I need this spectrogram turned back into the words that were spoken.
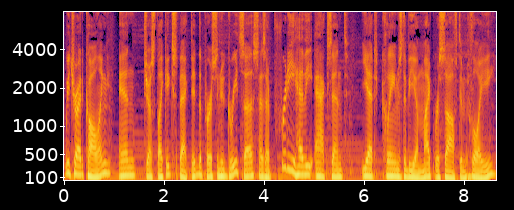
We tried calling, and just like expected, the person who greets us has a pretty heavy accent, yet claims to be a Microsoft employee.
